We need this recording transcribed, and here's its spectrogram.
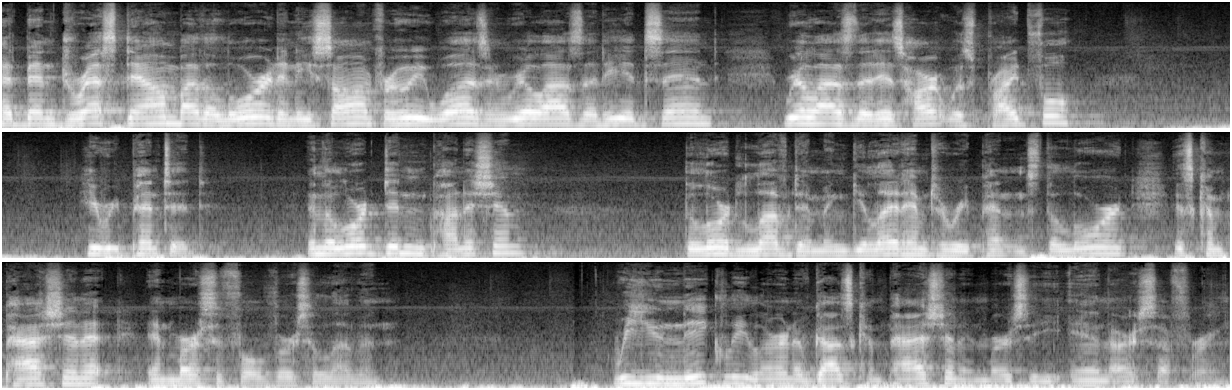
had been dressed down by the Lord and he saw him for who he was and realized that he had sinned, realized that his heart was prideful, he repented. And the Lord didn't punish him. The Lord loved him and led him to repentance. The Lord is compassionate and merciful, verse 11. We uniquely learn of God's compassion and mercy in our suffering.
